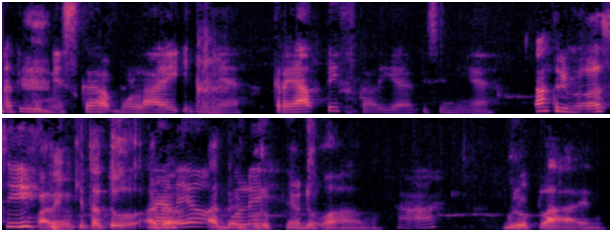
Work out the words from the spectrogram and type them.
Aduh, Miska mulai ini ya. Kreatif kali ya di sini ya. Ah, terima kasih. Paling kita tuh Nah, ada Leo, ada boleh. grupnya doang. Heeh. Grup lain.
